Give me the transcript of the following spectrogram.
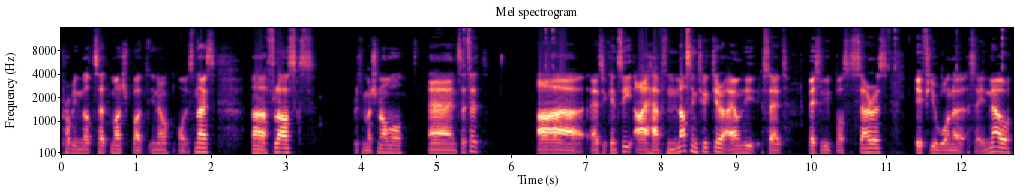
Probably not that much, but you know, always nice. Uh, flasks, pretty much normal, and that's it. Uh, as you can see, I have nothing tweaked here. I only said basically boss Cyrus. If you wanna say no,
